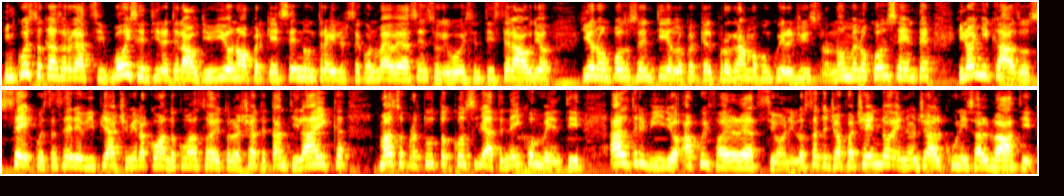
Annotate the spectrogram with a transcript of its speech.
In questo caso ragazzi voi sentirete l'audio, io no perché essendo un trailer secondo me aveva senso che voi voi sentiste l'audio Io non posso sentirlo perché il programma con cui registro non me lo consente. In ogni caso se questa serie vi piace mi raccomando come al solito lasciate tanti like Ma soprattutto consigliate nei commenti altri video a cui fare reazioni. Lo state già facendo e ne ho già alcuni salvati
